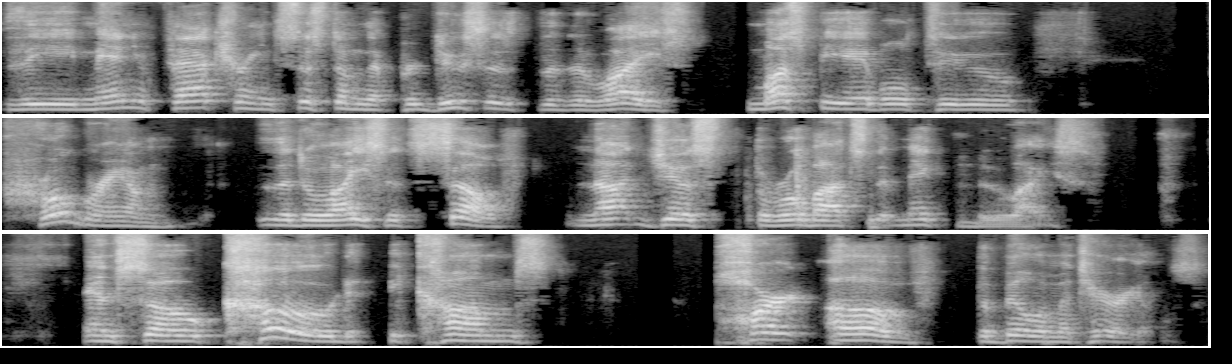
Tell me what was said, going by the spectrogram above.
the manufacturing system that produces the device must be able to program the device itself not just the robots that make the device. And so code becomes part of the bill of materials,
